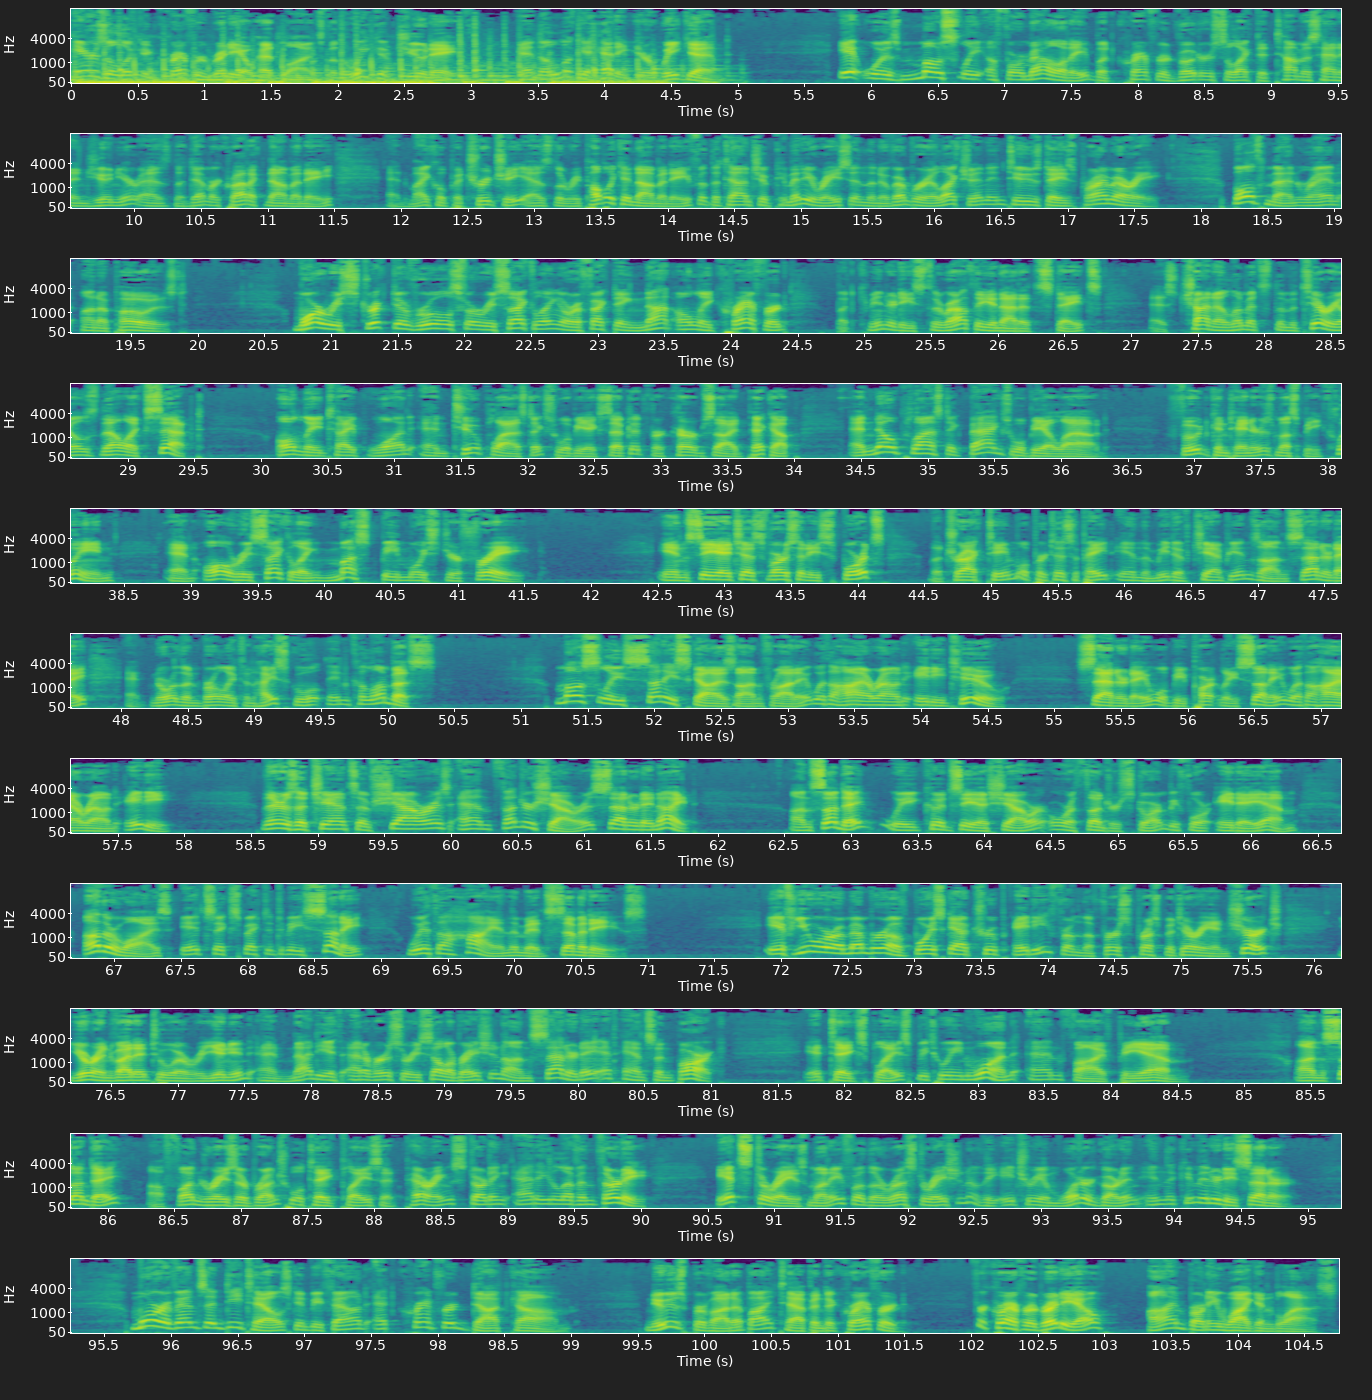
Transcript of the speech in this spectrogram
Here's a look at Cranford Radio headlines for the week of June 8th and a look ahead at your weekend. It was mostly a formality, but Cranford voters selected Thomas Hannon Jr. as the Democratic nominee and Michael Petrucci as the Republican nominee for the Township Committee race in the November election in Tuesday's primary. Both men ran unopposed. More restrictive rules for recycling are affecting not only Cranford, but communities throughout the United States, as China limits the materials they'll accept. Only Type 1 and 2 plastics will be accepted for curbside pickup and no plastic bags will be allowed. Food containers must be clean, and all recycling must be moisture free. In CHS varsity sports, the track team will participate in the Meet of Champions on Saturday at Northern Burlington High School in Columbus. Mostly sunny skies on Friday with a high around 82. Saturday will be partly sunny with a high around 80. There's a chance of showers and thunder showers Saturday night. On Sunday, we could see a shower or thunderstorm before 8 a.m. Otherwise, it's expected to be sunny with a high in the mid 70s. If you were a member of Boy Scout Troop 80 from the First Presbyterian Church, you're invited to a reunion and 90th anniversary celebration on Saturday at Hanson Park. It takes place between 1 and 5 p.m. On Sunday, a fundraiser brunch will take place at Perring starting at 11:30 it's to raise money for the restoration of the Atrium Water Garden in the Community Center. More events and details can be found at Cranford.com. News provided by Tap into Cranford. For Cranford Radio, I'm Bernie Wagenblast.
